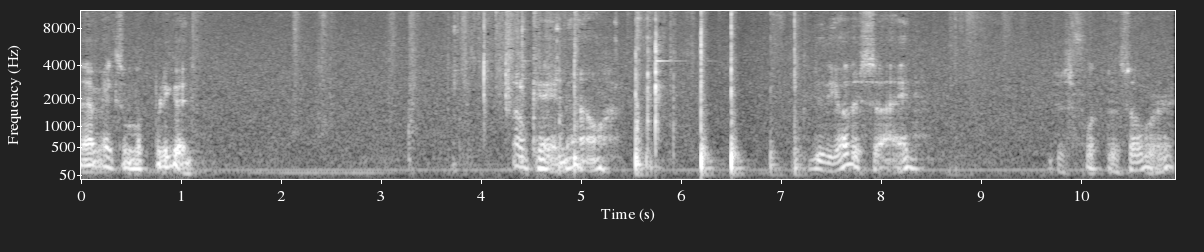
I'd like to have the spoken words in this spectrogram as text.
that makes them look pretty good. Okay now do the other side just flip this over.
